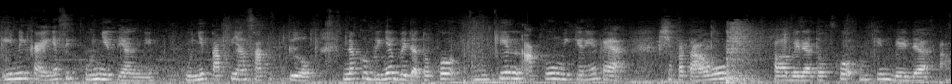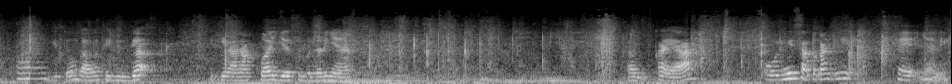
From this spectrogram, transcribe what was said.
ini kayaknya sih kunyit yang ini. Kunyit tapi yang satu kilo. Ini aku belinya beda toko. Mungkin aku mikirnya kayak siapa tahu kalau beda toko mungkin beda apa gitu. Nggak ngerti juga. Pikiran aku aja sebenarnya. Kita buka ya. Oh ini satu kan? Ini kayaknya nih.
